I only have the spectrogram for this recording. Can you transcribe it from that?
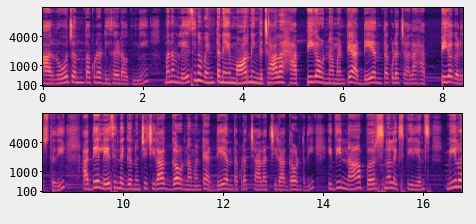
ఆ రోజంతా కూడా డిసైడ్ అవుతుంది. మనం లేచిన వెంటనే మార్నింగ్ చాలా హ్యాపీగా ఉన్నామంటే ఆ డే అంతా కూడా చాలా హ్యాపీ హ్యాపీగా గడుస్తుంది. అదే లేచిన దగ్గర నుంచి చిరాగ్గా ఉన్నామంటే ఆ డే అంతా కూడా చాలా చిరాగ్గా ఉంటుంది. ఇది నా పర్సనల్ ఎక్స్పీరియన్స్. మీలో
